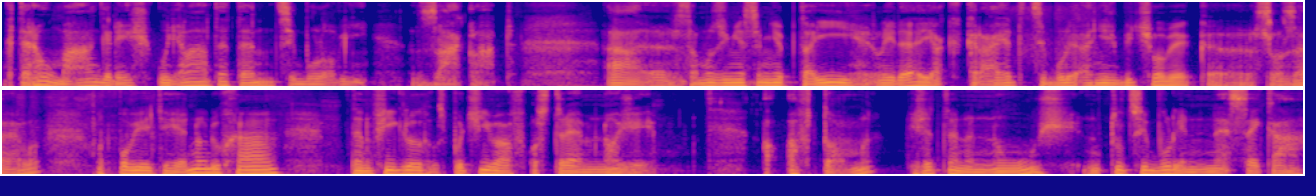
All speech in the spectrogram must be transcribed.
kterou má, když uděláte ten cibule cibulový základ. A e, samozřejmě se mě ptají lidé, jak krájet cibuli, aniž by člověk e, slzel. Odpověď je jednoduchá. Ten fígl spočívá v ostrém noži. A, a v tom, že ten nůž tu cibuli neseká,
